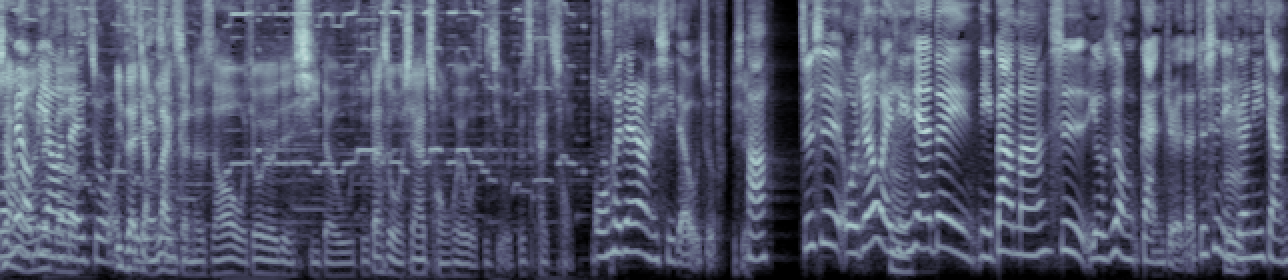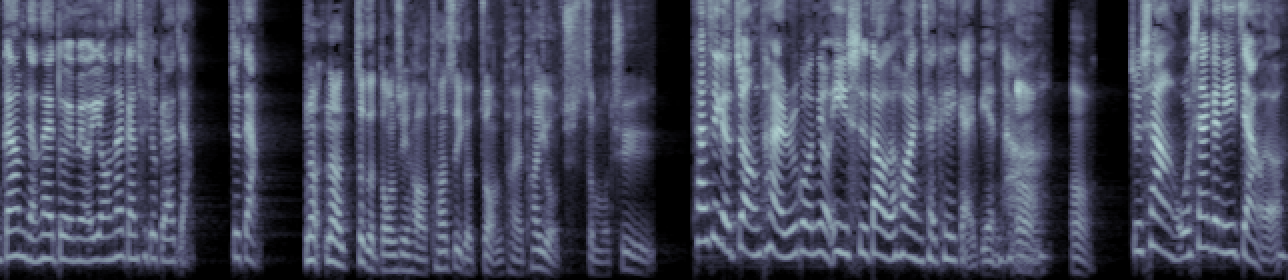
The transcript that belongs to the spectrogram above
我没有必要再做。一直在讲烂梗的时候，我就有点习得无助，但是我现在重回我自己，我就是开始重。我会再让你习得无助。好，就是我觉得伟霆现在对你爸妈是有这种感觉的，嗯、就是你觉得你讲跟他们讲再多也没有用，那干脆就不要讲，就这样。那那这个东西好，它是一个状态，它有怎么去？它是一个状态，如果你有意识到的话，你才可以改变它。嗯，嗯，就像我现在跟你讲了，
